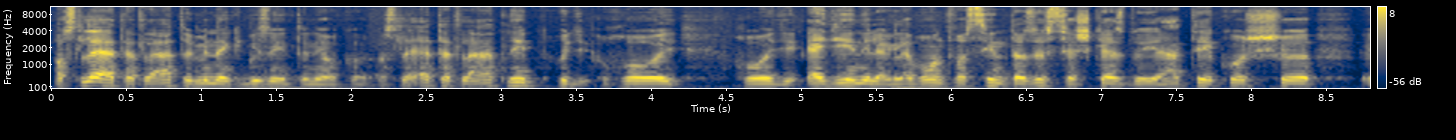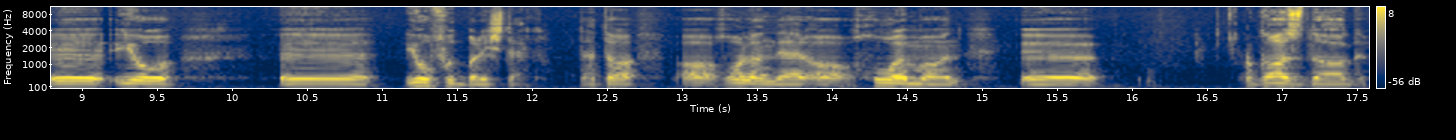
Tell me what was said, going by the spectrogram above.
Azt lehetett látni, hogy mindenki bizonyítani akar. Azt lehetett látni, hogy, hogy, hogy egyénileg lebontva szinte az összes kezdőjátékos ö, ö, jó, ö, jó futbalisták. Tehát a, a Hollander, a Holman, ö, a gazdag,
